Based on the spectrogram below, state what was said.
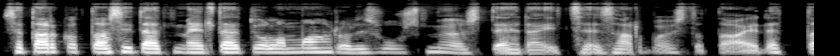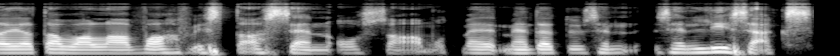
se tarkoittaa sitä, että meillä täytyy olla mahdollisuus myös tehdä itseisarvoista taidetta ja tavallaan vahvistaa sen osaa, mutta me, meidän täytyy sen, sen lisäksi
